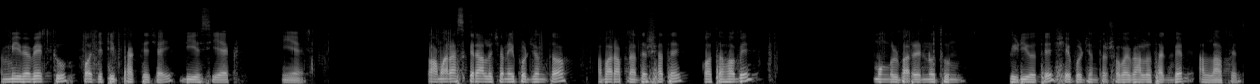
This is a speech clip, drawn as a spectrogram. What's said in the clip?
আমি এভাবে একটু পজিটিভ থাকতে চাই ডিএসি এক্স নিয়ে। তো আমার আজকের আলোচনা এই পর্যন্ত। আবার আপনাদের সাথে কথা হবে। মঙ্গলবারের নতুন ভিডিওতে সে পর্যন্ত সবাই ভালো থাকবেন। আল্লাহ হাফেজ।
